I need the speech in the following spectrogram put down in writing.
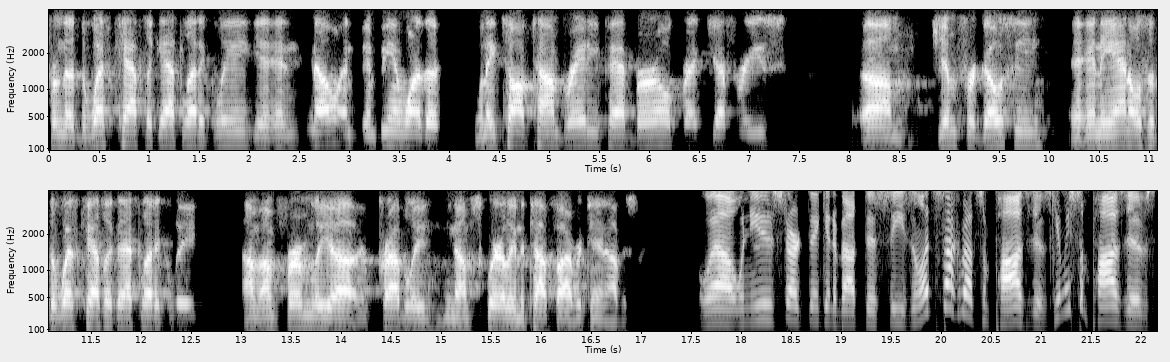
from the, the West Catholic Athletic League, and, and you know, and, and being one of the when they talk Tom Brady, Pat Burrell, Gregg Jefferies, um, Jim Fregosi in the annals of the West Catholic Athletic League, I'm, I'm firmly, uh, probably, you know, I'm squarely in the top five or ten, obviously. Well, when you start thinking about this season, let's talk about some positives. Give me some positives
